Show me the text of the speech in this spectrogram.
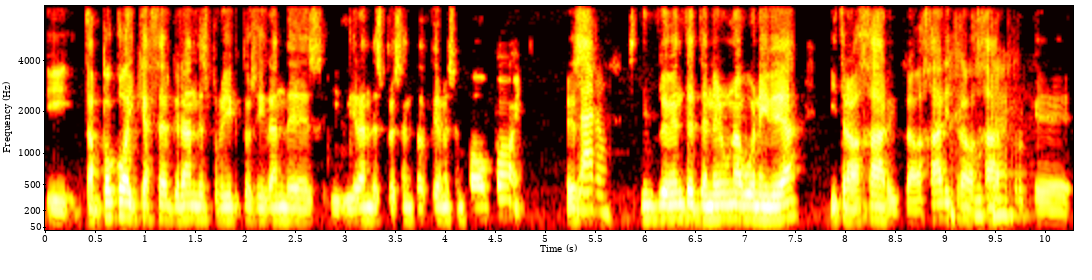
y tampoco hay que hacer grandes proyectos y grandes, y grandes presentaciones en PowerPoint. Es simplemente tener una buena idea y trabajar, y trabajar, y trabajar, porque,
